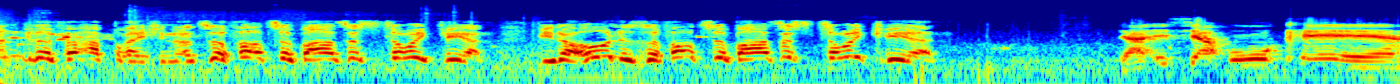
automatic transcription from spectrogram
Angriffe abbrechen und sofort zur Basis zurückkehren. Wiederhole, sofort zur Basis zurückkehren. Ja, ist ja okay.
